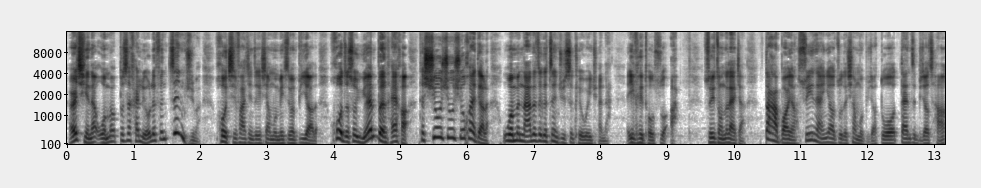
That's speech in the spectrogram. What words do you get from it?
而且呢，我们不是还留了份证据嘛？后期发现这个项目没什么必要的，或者说原本还好，他修修修坏掉了，我们拿的这个证据是可以维权的，也可以投诉啊。所以总的来讲，大保养虽然要做的项目比较多，单子比较长，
